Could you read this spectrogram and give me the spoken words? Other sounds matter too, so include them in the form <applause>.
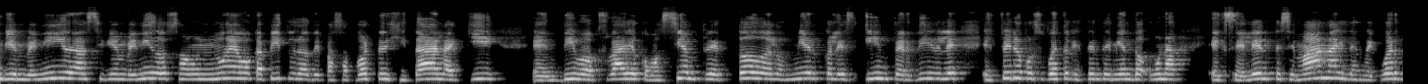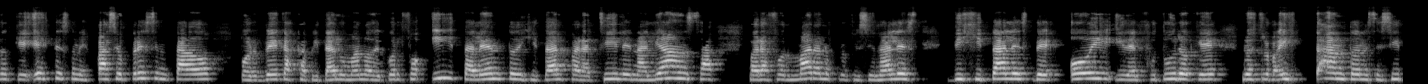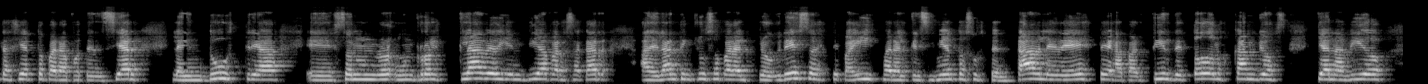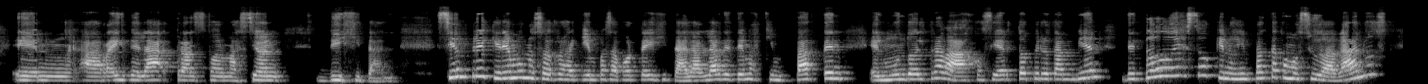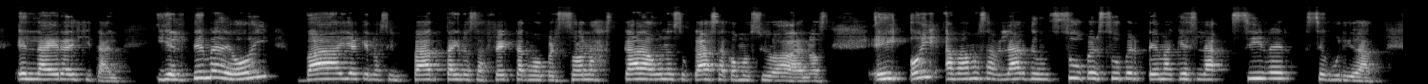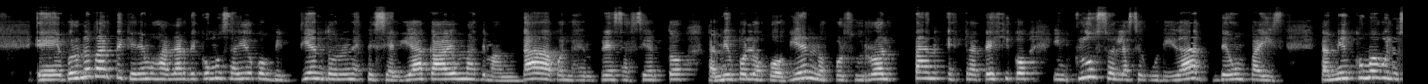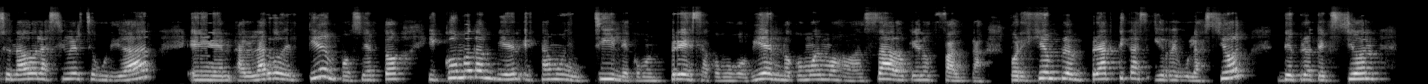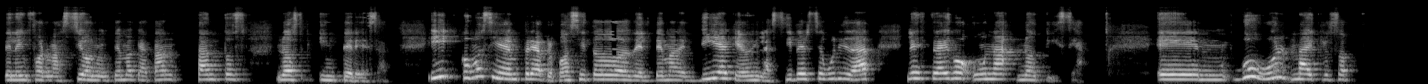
Bienvenidas y bienvenidos a un nuevo capítulo de Pasaporte Digital aquí en Divox Radio, como siempre, todos los miércoles, imperdible. Espero, por supuesto, que estén teniendo una excelente semana y les recuerdo que este es un espacio presentado por Becas Capital Humano de Corfo y Talento Digital para Chile en alianza para formar a los profesionales digitales de hoy y del futuro que nuestro país tanto necesita, ¿cierto?, para potenciar la industria. Eh, son un, rol clave hoy en día para sacar adelante incluso para el progreso de este país, para el crecimiento sustentable de este, a partir de todos los cambios que han habido em, a raíz de la transformación digital. Siempre queremos nosotros aquí en Pasaporte Digital hablar de temas que impacten el mundo del trabajo, ¿cierto? Pero también de todo eso que nos impacta como ciudadanos en la era digital. Y el tema de hoy, vaya que nos impacta y nos afecta como personas, cada uno en su casa como ciudadanos. Y hoy vamos a hablar de un súper, súper tema que es la ciberseguridad. Eh, por una parte, queremos hablar de cómo se ha ido convirtiendo en una especialidad cada vez más demandada por las empresas, ¿cierto? También por los gobiernos, por su rol tan estratégico, incluso en la seguridad de un país. También cómo ha evolucionado la ciberseguridad eh, a lo largo del tiempo, ¿cierto? Y cómo también estamos en Chile como empresa, como gobierno, cómo hemos avanzado, qué nos falta. Por ejemplo, en prácticas y regulación de protección de la información, un tema que a tantos nos interesa. Y como siempre, a propósito del tema del día, que hoy es la ciberseguridad, les traigo una noticia. Google, Microsoft,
